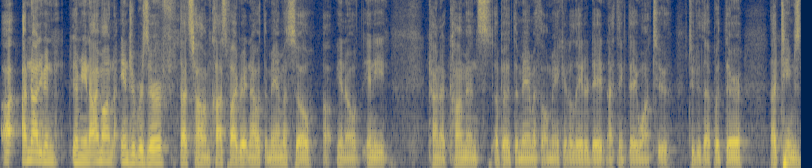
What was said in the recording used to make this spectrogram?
I, I'm not even. I mean, I'm on injured reserve. That's how I'm classified right now with the Mammoth. So, uh, you know, any kind of comments about the Mammoth, I'll make at a later date, and I think they want to to do that. But they're that team's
